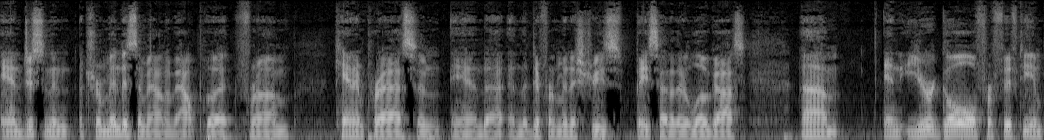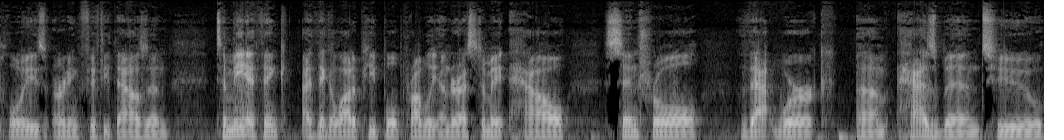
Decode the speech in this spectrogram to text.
and just an, a tremendous amount of output from Canon Press and and uh, and the different ministries based out of their Logos. Um, and your goal for 50 employees earning 50,000 to me I think I think a lot of people probably underestimate how central that work um, has been to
